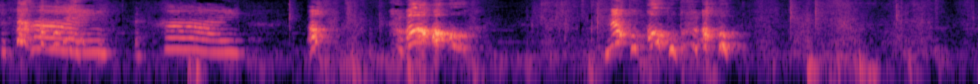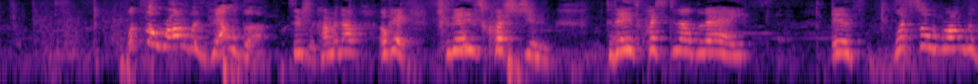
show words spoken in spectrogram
Hi. Hi. Oh! Oh! No! Oh! Oh! What's so wrong with Zelda? Seriously, comment down. Okay, today's question. Today's question of the day is what's so wrong with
